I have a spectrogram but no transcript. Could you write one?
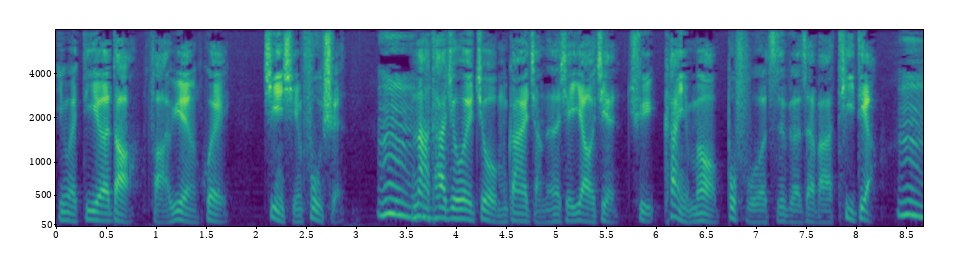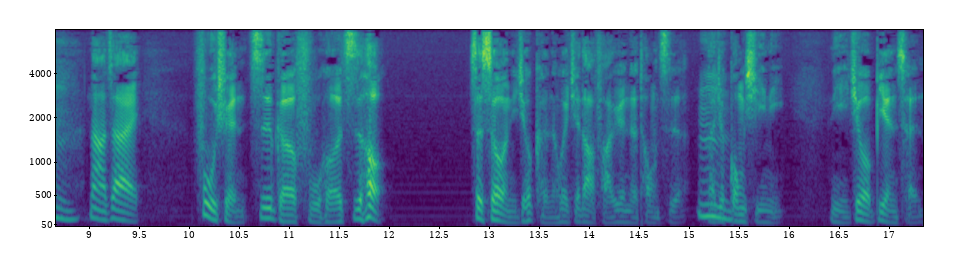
因为第二道法院会进行复选，嗯，那他就会就我们刚才讲的那些要件去看有没有不符合资格，再把它剔掉，嗯。那在复选资格符合之后，这时候你就可能会接到法院的通知，那就恭喜你，你就变成。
